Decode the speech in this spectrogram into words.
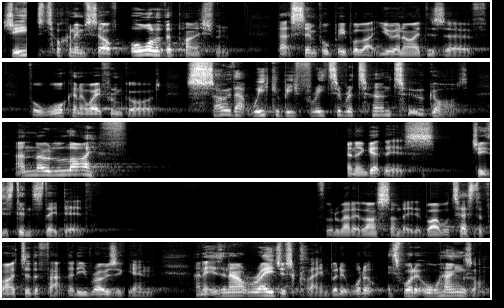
Jesus took on himself all of the punishment that simple people like you and I deserve for walking away from God so that we could be free to return to God and know life. And then get this Jesus didn't stay dead. Thought about it last Sunday. The Bible testifies to the fact that he rose again. And it is an outrageous claim, but it, what it, it's what it all hangs on.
